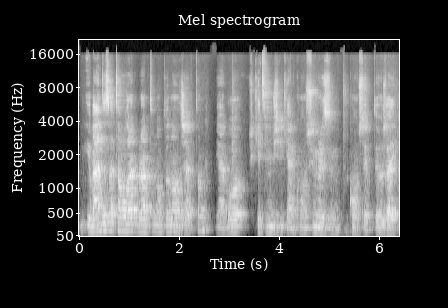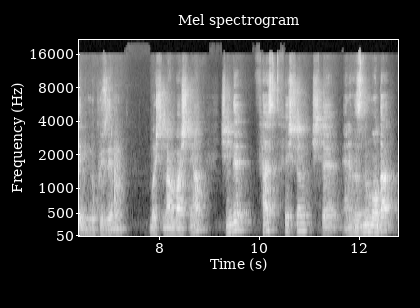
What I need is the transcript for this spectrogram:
Ben de tam olarak bıraktığım noktadan alacaktım. Yani bu tüketimcilik yani consumerism konsepti özellikle 1900'lerin başından başlayan. Şimdi fast fashion işte yani hızlı moda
